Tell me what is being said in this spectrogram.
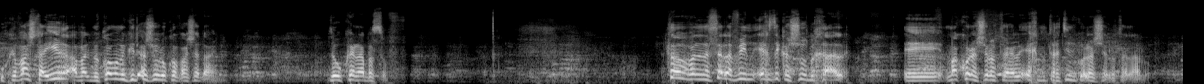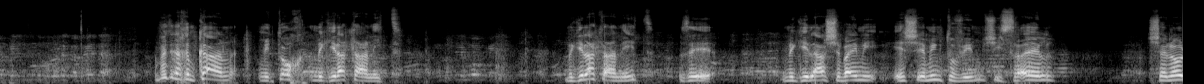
הוא כבש את העיר, אבל מקום המקדש הוא לא כבש עדיין. זה הוא קנה בסוף. טוב, אבל ננסה להבין איך זה קשור בכלל, אה, מה כל השאלות האלה, איך מתרצים כל השאלות הללו. הבאתי לכם כאן מתוך מגילת תענית. מגילת תענית זה מגילה שבה יש ימים טובים שישראל, שלא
